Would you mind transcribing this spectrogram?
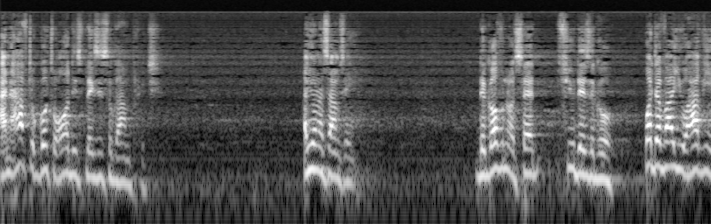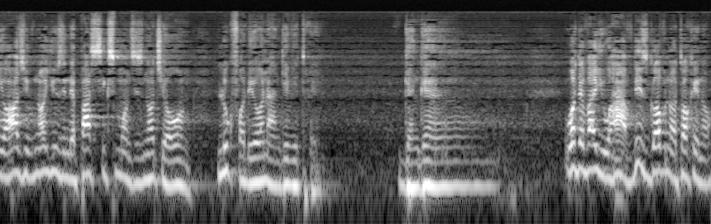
And I have to go to all these places to go and preach. Are you understand what I'm saying? The governor said a few days ago, whatever you have in your house you've not used in the past six months is not your own. Look for the owner and give it to him. Gang, gang. Whatever you have, this governor talking of,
